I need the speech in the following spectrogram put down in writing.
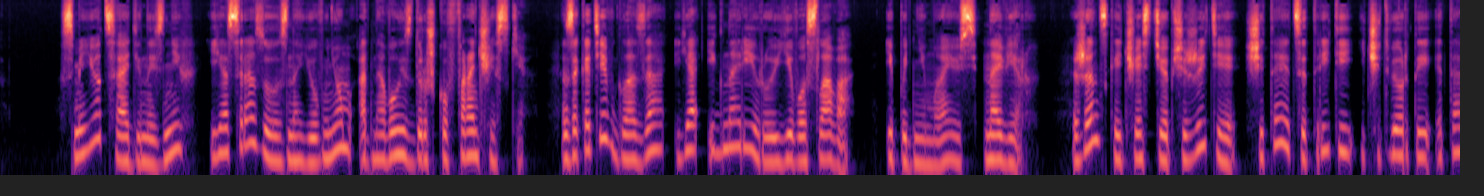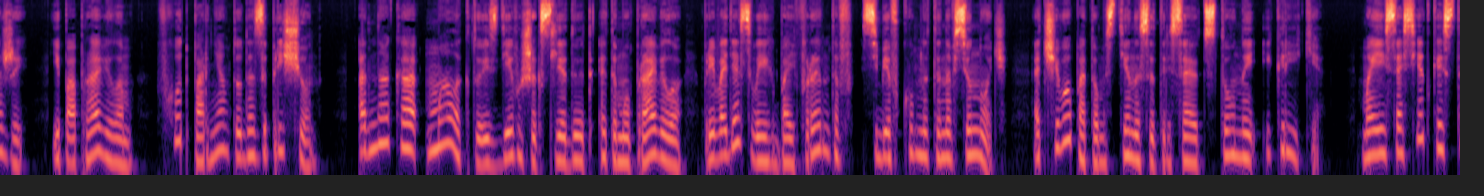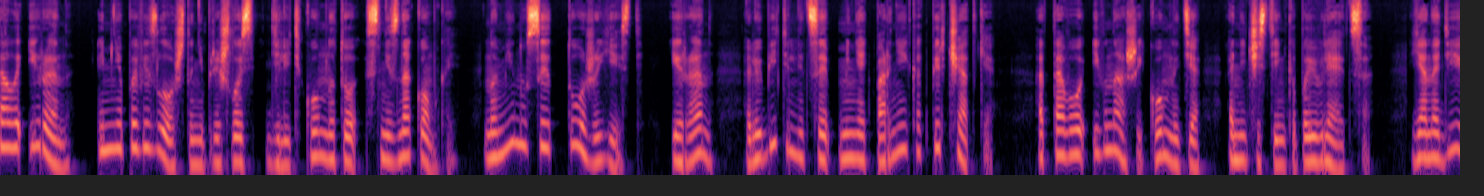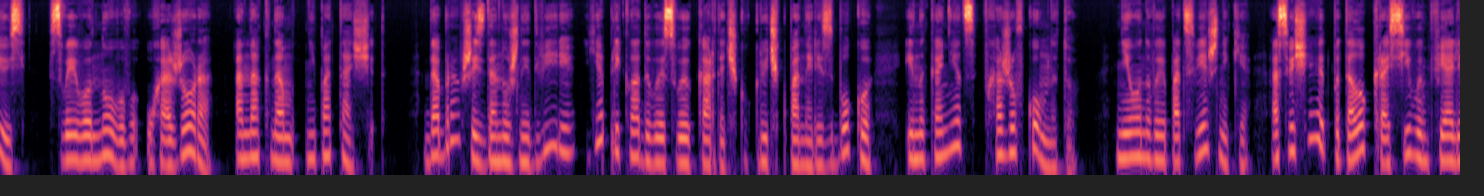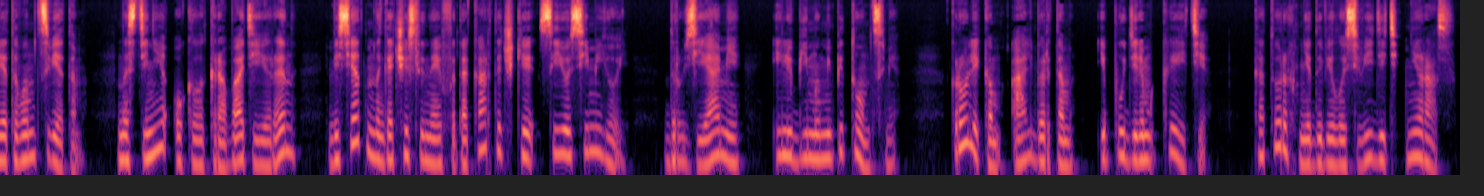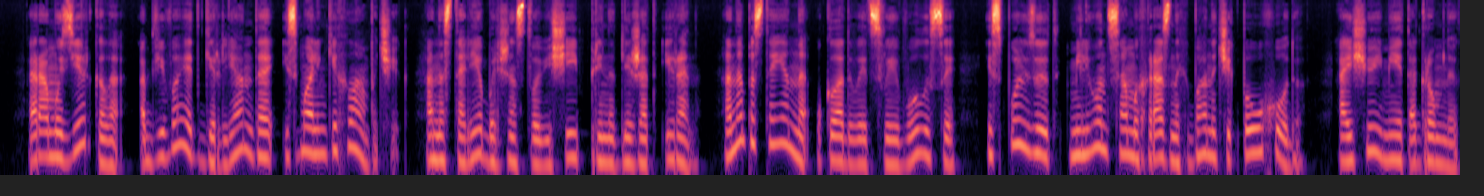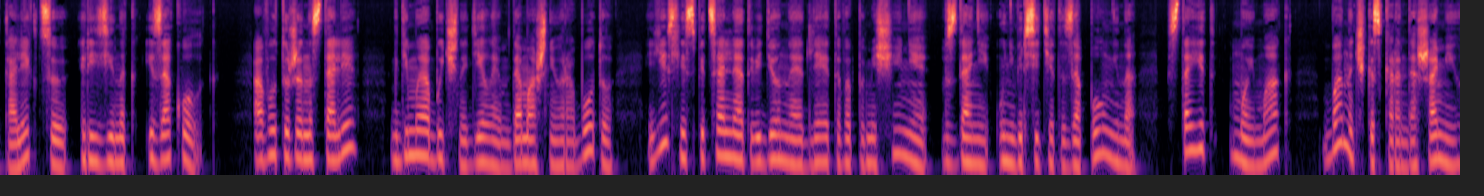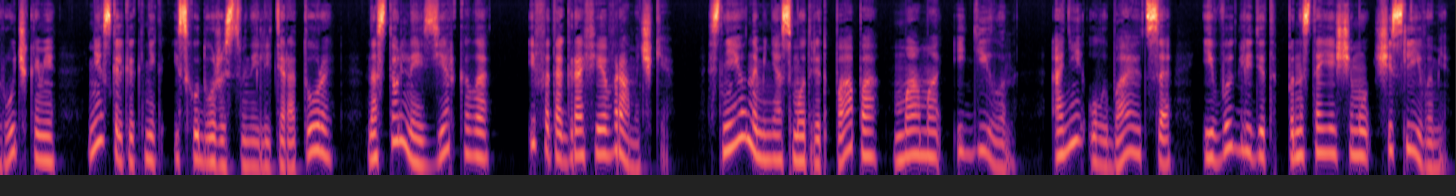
Смеется один из них, и я сразу узнаю в нем одного из дружков Франчески. Закатив глаза, я игнорирую его слова и поднимаюсь наверх. Женской частью общежития считается третий и четвертый этажи, и по правилам вход парням туда запрещен. Однако мало кто из девушек следует этому правилу, приводя своих бойфрендов себе в комнаты на всю ночь, отчего потом стены сотрясают стоны и крики. Моей соседкой стала Ирен, и мне повезло, что не пришлось делить комнату с незнакомкой. Но минусы тоже есть. Ирен — любительница менять парней как перчатки. Оттого и в нашей комнате они частенько появляются. Я надеюсь, своего нового ухажёра она к нам не потащит. Добравшись до нужной двери, я прикладываю свою карточку-ключ к панели сбоку и, наконец, вхожу в комнату. Неоновые подсвечники освещают потолок красивым фиолетовым цветом. На стене около кровати Ирен висят многочисленные фотокарточки с ее семьей, друзьями и любимыми питомцами, кроликом Альбертом и пуделем Кейти, которых мне довелось видеть не раз. Раму зеркала обвивает гирлянда из маленьких лампочек, а на столе большинство вещей принадлежат Ирен. Она постоянно укладывает свои волосы, использует миллион самых разных баночек по уходу, а еще имеет огромную коллекцию резинок и заколок. А вот уже на столе, где мы обычно делаем домашнюю работу, если специально отведенное для этого помещение в здании университета заполнено, стоит мой маг, баночка с карандашами и ручками, несколько книг из художественной литературы, настольное зеркало и фотография в рамочке. С нее на меня смотрят папа, мама и Дилан. Они улыбаются и выглядят по-настоящему счастливыми.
